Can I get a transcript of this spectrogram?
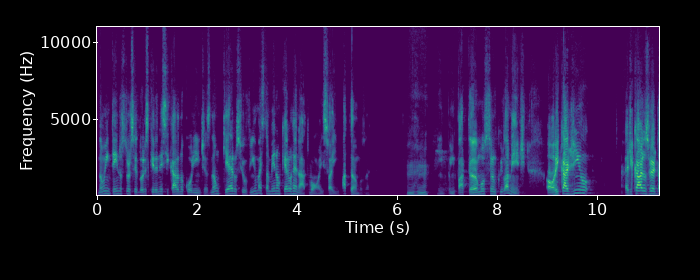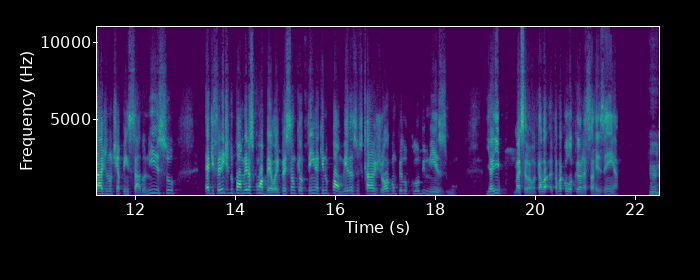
Não entendo os torcedores querendo esse cara no Corinthians. Não quero o Silvinho, mas também não quero o Renato. Bom, isso aí empatamos, né? Uhum. Empatamos tranquilamente. Ó, o Ricardinho é de Carlos Verdade, não tinha pensado nisso. É diferente do Palmeiras com o Abel. A impressão que eu tenho é que no Palmeiras os caras jogam pelo clube mesmo. E aí, Marcelão, eu tava, eu tava colocando essa resenha. Hum.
